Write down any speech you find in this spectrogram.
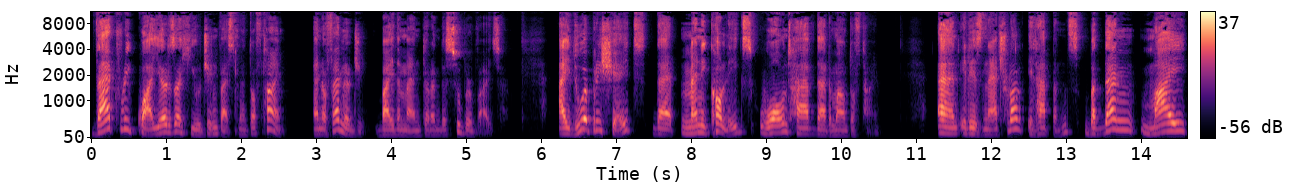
That requires a huge investment of time and of energy by the mentor and the supervisor. I do appreciate that many colleagues won't have that amount of time. And it is natural, it happens. But then my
